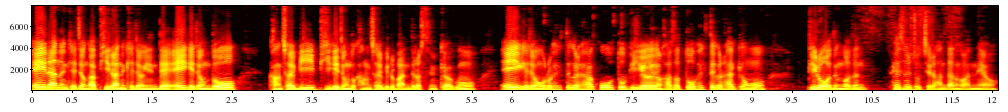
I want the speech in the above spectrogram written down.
A라는 계정과 B라는 계정이 있는데 A 계정도 강철비, B 계정도 강철비로 만들었을 경우 A 계정으로 획득을 하고 또 B 계정 가서 또 획득을 할 경우 B로 얻은 것은 회수 조치를 한다는 것 같네요.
